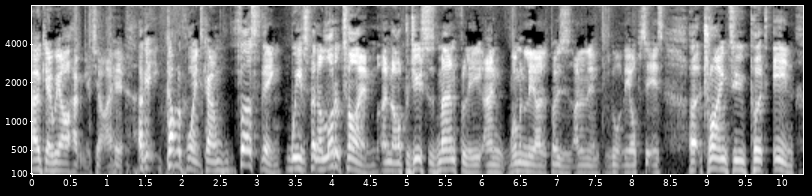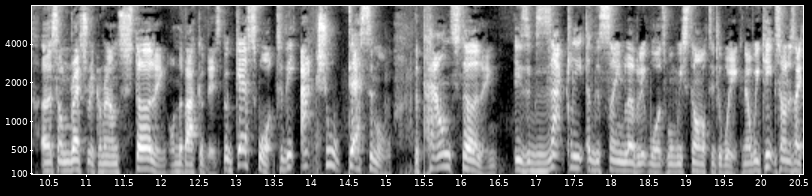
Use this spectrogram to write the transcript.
Okay, we are having a chat, I hear. Okay, a couple of points, Karen. First thing, we've spent a lot of time, and our producers manfully and womanly, I suppose, I don't know what the opposite is, uh, trying to put in uh, some rhetoric around sterling on the back of this. But guess what? To the actual decimal, the pound sterling is exactly at the same level it was when we started the week. Now we keep trying to say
